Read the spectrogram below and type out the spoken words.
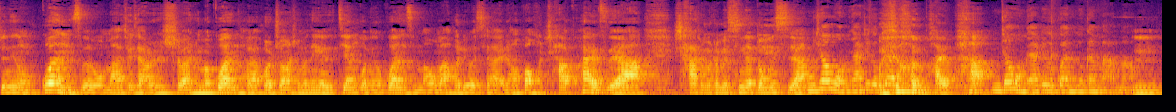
就那种罐子，我妈就假如是吃完什么罐头呀，或者装什么那个坚果那个罐子嘛，我妈会留起来，然后帮我插筷子呀，插什么什么新的东西啊，你知道我们家这个罐子，就很害怕。你知道我们家这个罐子都干嘛吗？嗯，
